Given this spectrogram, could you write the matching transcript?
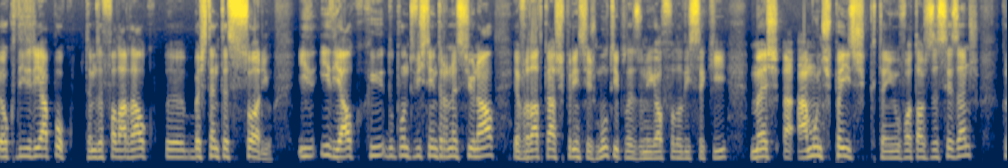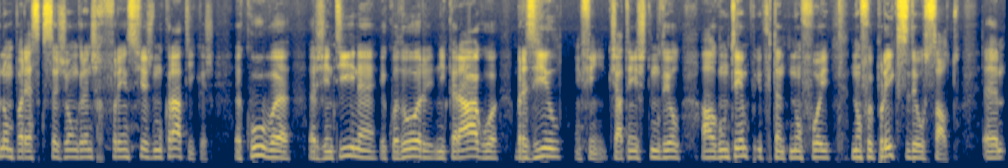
é o que diria há pouco, estamos a falar de algo uh, bastante acessório e, e, de algo que, do ponto de vista internacional, é verdade que há experiências múltiplas, o Miguel falou disso aqui, mas há, há muitos países que têm o voto aos 16 anos que não me parece que sejam grandes referências democráticas. A Cuba, Argentina, Equador, Nicarágua, Brasil, enfim, que já têm este modelo há algum tempo e, portanto, não foi, não foi por aí que se deu o salto. Uh,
